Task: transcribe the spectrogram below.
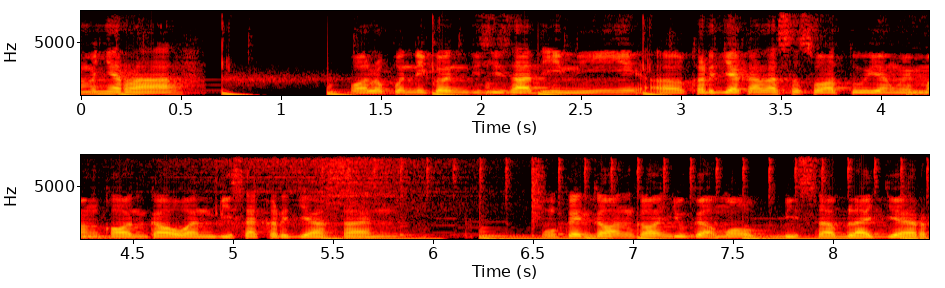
menyerah. Walaupun di kondisi saat ini uh, kerjakanlah sesuatu yang memang kawan-kawan bisa kerjakan. Mungkin kawan-kawan juga mau bisa belajar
